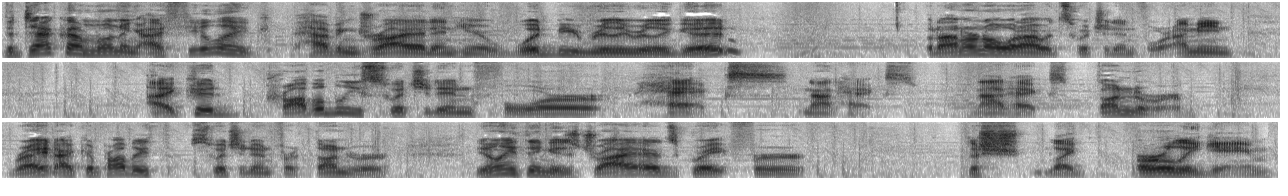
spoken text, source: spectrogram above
the deck I'm running, I feel like having Dryad in here would be really, really good. But I don't know what I would switch it in for. I mean, I could probably switch it in for Hex, not Hex, not Hex, Thunderer, right? I could probably switch it in for Thunderer. The only thing is Dryad's great for the like early game.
